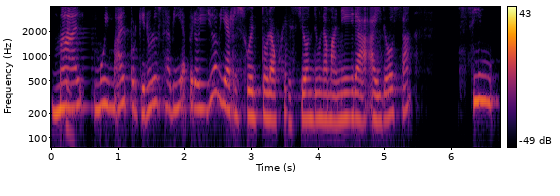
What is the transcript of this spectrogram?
mal, muy mal, porque no lo sabía, pero yo había resuelto la objeción de una manera airosa sin,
